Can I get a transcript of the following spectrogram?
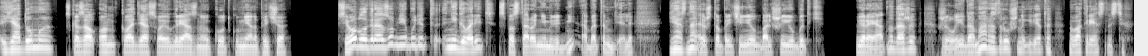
«Я думаю», — сказал он, кладя свою грязную куртку мне на плечо, всего благоразумнее будет не говорить с посторонними людьми об этом деле. Я знаю, что причинил большие убытки. Вероятно, даже жилые дома разрушены где-то в окрестностях.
